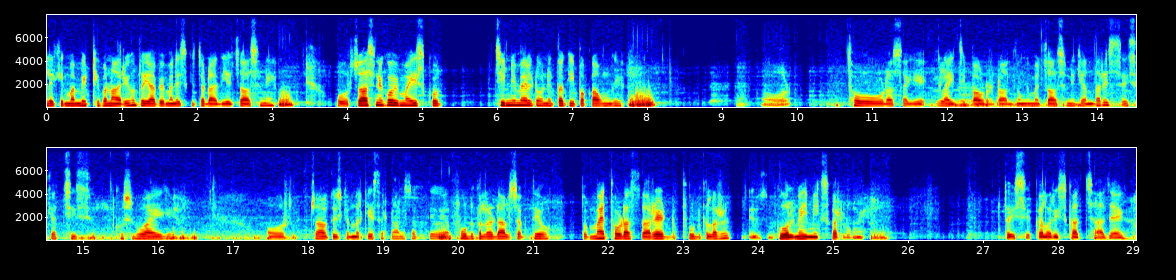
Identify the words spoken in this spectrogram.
लेकिन मैं मीठी बना रही हूँ तो यहाँ पे मैंने इसकी चढ़ा दी है चाशनी और चाशनी को भी मैं इसको चीनी मेल्ट होने तक ही पकाऊँगी। और थोड़ा सा ये इलायची पाउडर डाल दूँगी मैं चाशनी के अंदर, इससे इसकी अच्छी खुशबू आएगी। और चाहो तो इसके अंदर केसर डाल सकते हो या फ़ूड कलर डाल सकते हो तो मैं थोड़ा सा रेड फ़ूड कलर इस गोल में ही मिक्स कर लूँगी। तो इससे कलर इसका अच्छा आ जाएगा।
